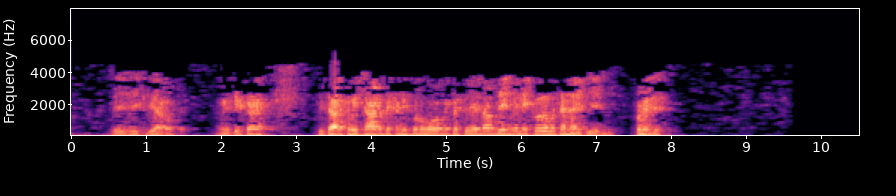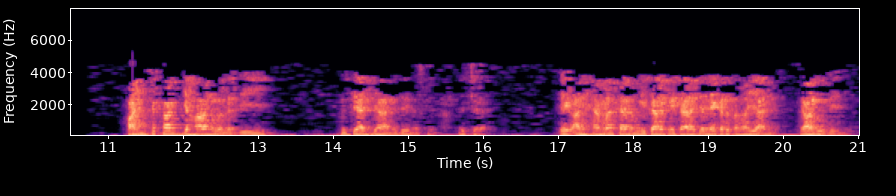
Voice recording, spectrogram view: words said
ඒ ඒ ක්‍රියාවට. මේ දෙක විචාරක විචාර දෙක නිතරම එකතු වෙනවා වෙන වෙන එකම තැනයි තියෙන්නේ. කොහෙද? පංචක ඥානවලදී ත්‍ෘත්‍ය ඥානෙදී නැසෙන. එච්චරයි. ඒක අන හැම තැනම විචාරක විචාර දෙන්න එකට තමයි යන්නේ. යාළුවෝ දෙන්නේ.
